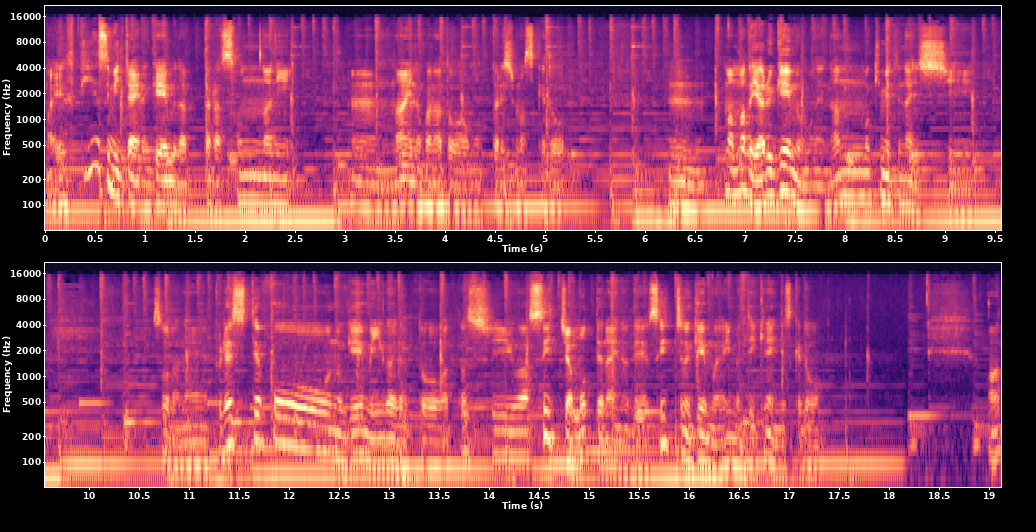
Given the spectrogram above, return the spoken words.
まあ、FPS みたいなゲームだったらそんなにうん、ないのかなとは思ったりしますけど、うん。まあ、まだやるゲームもね何も決めてないしそうだね。プレステ4のゲーム以外だと私はスイッチは持ってないのでスイッチのゲームは今できないんですけどあ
